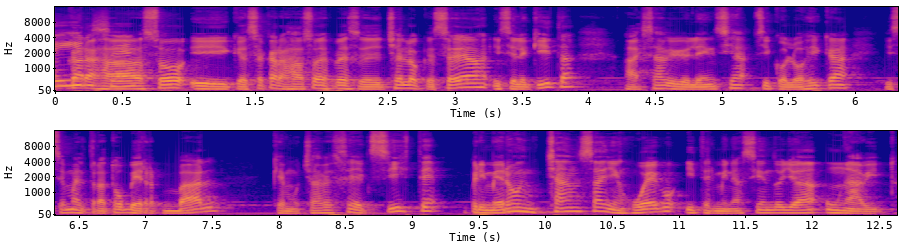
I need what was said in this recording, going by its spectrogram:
un irse. carajazo y que ese carajazo después se eche lo que sea y se le quita a esa violencia psicológica y ese maltrato verbal que muchas veces existe, primero en chanza y en juego y termina siendo ya un hábito.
